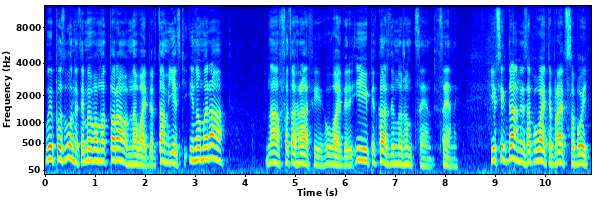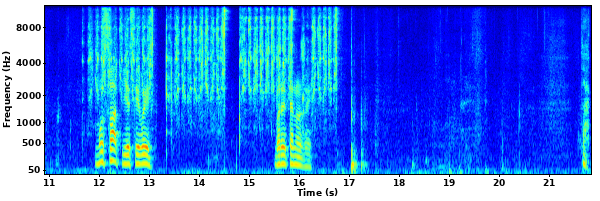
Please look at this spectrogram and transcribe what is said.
Ви позвоните, ми вам відправимо на Viber. Там є і номера на фотографії у Viber, і під кожним ножом ціни. І завжди не забувайте брати з собою мусат, якщо ви берете ножи. Так.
